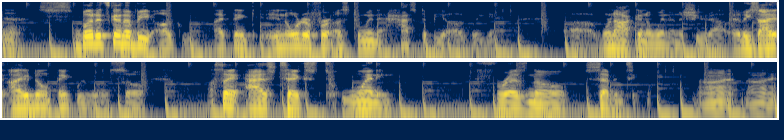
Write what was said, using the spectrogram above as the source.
Yeah. But it's gonna be ugly. I think in order for us to win, it has to be an ugly game. Uh, we're not gonna win in a shootout. At least I I don't think we will. So I'll say Aztecs 20, Fresno 17. All right, all right.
